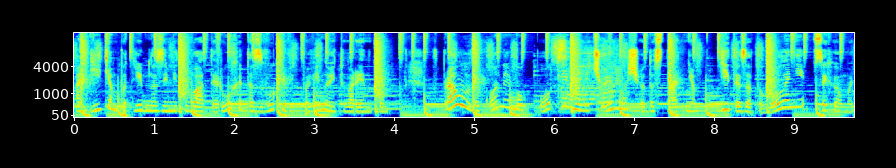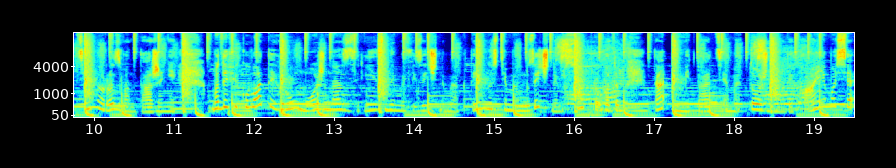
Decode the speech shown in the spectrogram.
а дітям потрібно зімітувати рухи та звуки відповідної тваринки. Вправу виконуємо, поки не відчуємо, що достатньо. Діти задоволені, психоемоційно розвантажені. Модифікувати гру можна з різними фізичними активностями, музичним супроводом та імітаціями. Тож надихаємося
